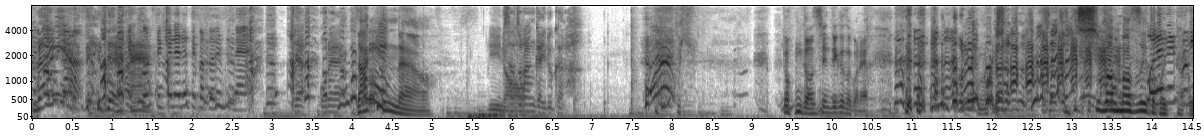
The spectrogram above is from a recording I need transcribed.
何やってんだよ結婚してくれるってことですねいや俺ふざけんなよ。いいな。ミサトランがいるからどんどん死んでいくぞ、これ。一番まずいとここ行った。れ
